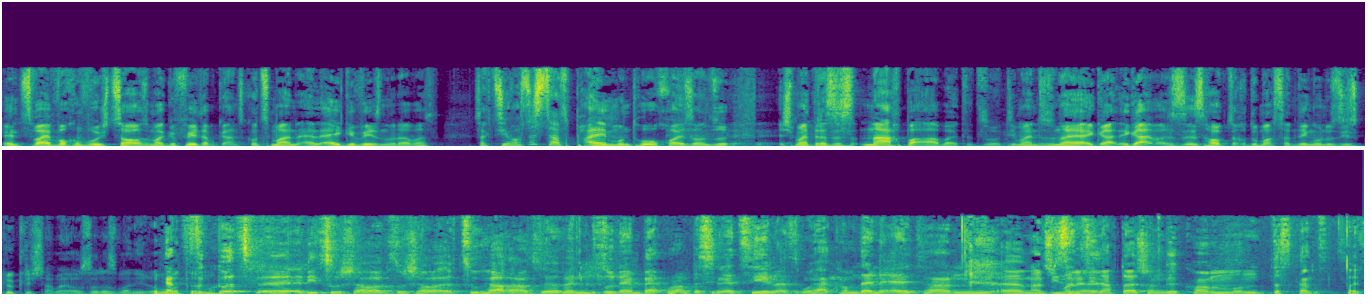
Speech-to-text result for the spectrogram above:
in zwei Wochen, wo ich zu Hause mal gefehlt habe, ganz kurz mal in L.A. gewesen oder was? Sagt sie, was ist das? Palmen und Hochhäuser und so. Ich meinte, das ist nachbearbeitet so. Die meinte so, naja, egal, egal was es ist, Hauptsache du machst dein Ding und du siehst glücklich dabei aus. So, das waren ihre Kannst Worte du immer. kurz für äh, die Zuschauer, Zuschauer, äh, Zuhörer und Zuhörerinnen so dein Background ein bisschen erzählen? Also woher kommen deine Eltern? Ähm, Also wie sind sie El- nach Deutschland gekommen und das ganze Zeug?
